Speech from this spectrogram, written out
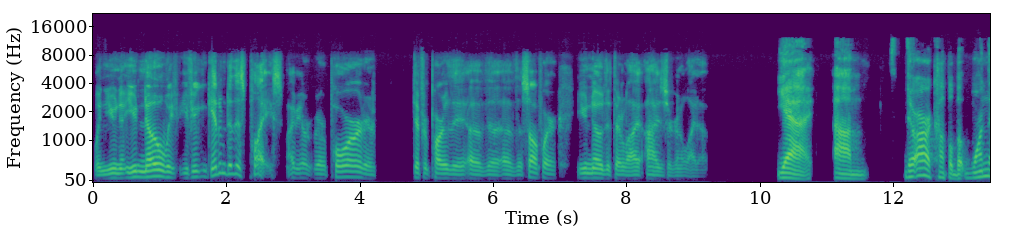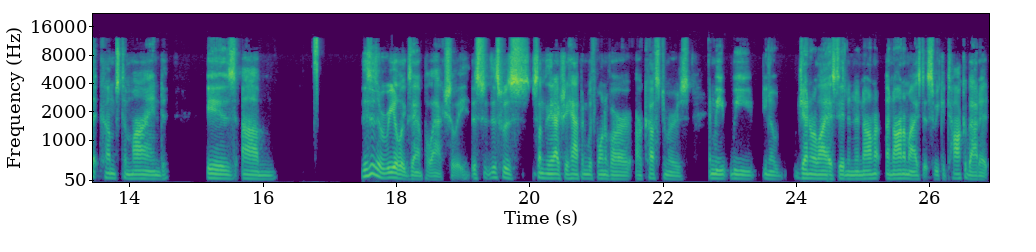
When you know you know if, if you can get them to this place, maybe a, a report or different part of the of the of the software, you know that their li- eyes are going to light up. Yeah, um, there are a couple, but one that comes to mind is um, this is a real example. Actually, this this was something that actually happened with one of our our customers, and we we you know generalized it and anon- anonymized it so we could talk about it.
